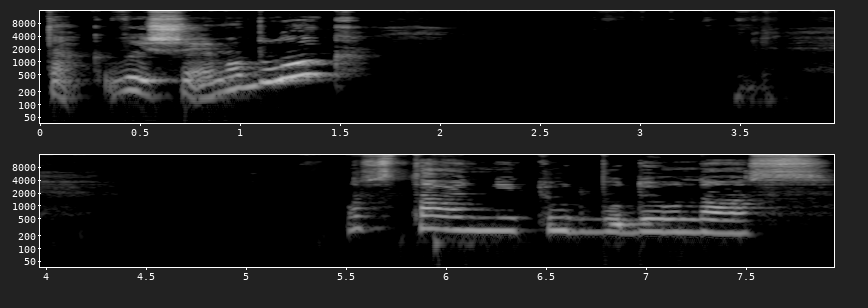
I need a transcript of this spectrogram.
Так, вишиємо блок. Останній тут буде у нас.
